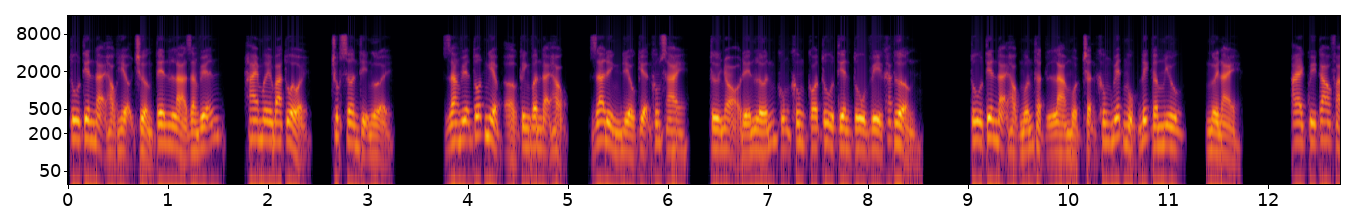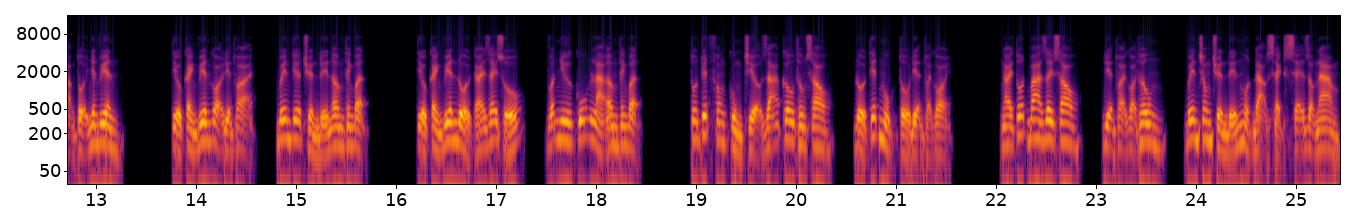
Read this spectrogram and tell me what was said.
tu tiên đại học hiệu trưởng tên là giang viễn, hai mươi ba tuổi, trúc sơn thị người. Giang viễn tốt nghiệp ở kinh vân đại học, gia đình điều kiện không sai, từ nhỏ đến lớn cũng không có tu tiên tu vì khác thường. Tu tiên đại học muốn thật là một trận không biết mục đích âm mưu, người này, ai quy cao phạm tội nhân viên? Tiểu cảnh viên gọi điện thoại, bên kia chuyển đến âm thanh bận. Tiểu cảnh viên đổi cái dãy số, vẫn như cũng là âm thanh bận. Tôn tuyết phong cùng triệu giã câu thông sau, đổi tiết mục tổ điện thoại gọi. Ngài tốt ba giây sau, điện thoại gọi thông, bên trong chuyển đến một đạo sạch sẽ giọng nam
